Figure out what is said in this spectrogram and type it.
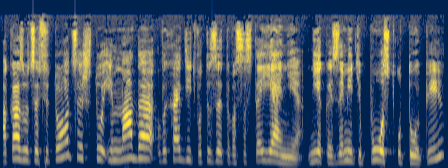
оказываются в ситуации, что им надо выходить вот из этого состояния некой, заметьте, постутопии,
